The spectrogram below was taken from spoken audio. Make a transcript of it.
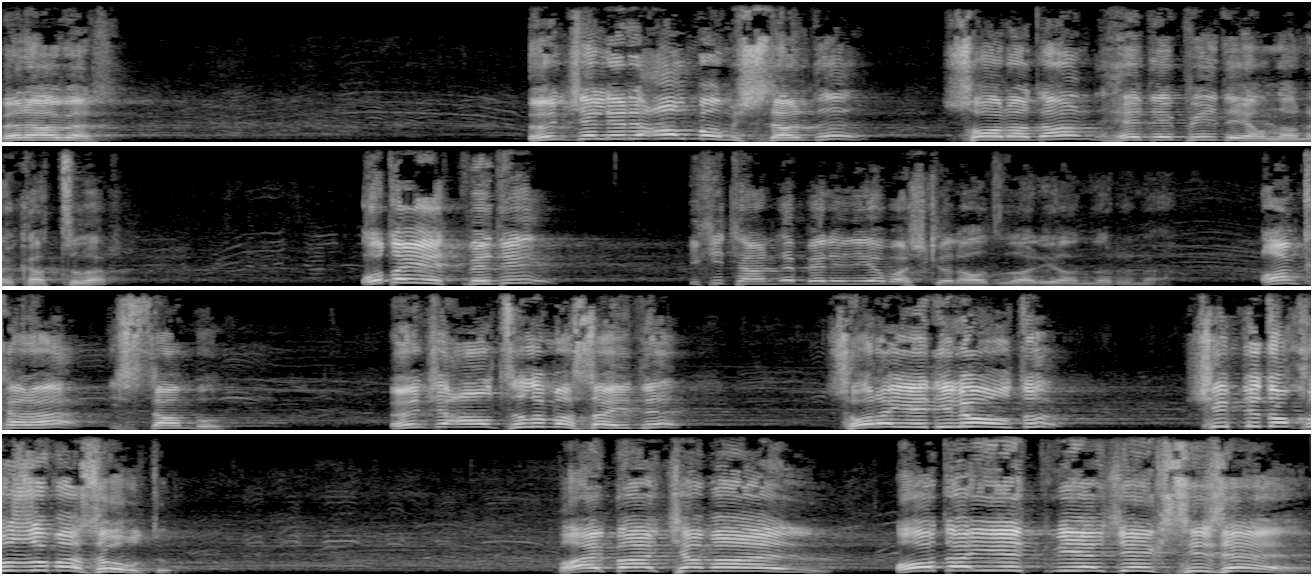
Beraber. Önceleri almamışlardı. Sonradan HDP'yi de yanlarına kattılar. O da yetmedi. İki tane de belediye başkanı aldılar yanlarına. Ankara, İstanbul. Önce altılı masaydı. Sonra yedili oldu. Şimdi dokuzlu masa oldu. Bay Bay Kemal, o da yetmeyecek size.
